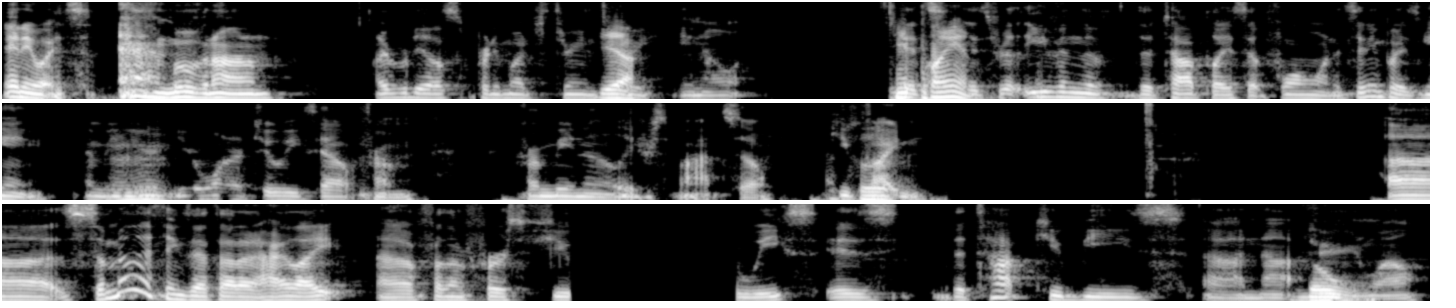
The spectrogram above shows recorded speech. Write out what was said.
anyways, moving on. Everybody else is pretty much three and Yeah. three. You know, Keep it's, playing. It's really even the the top place at four one. It's anybody's game. I mean, you're you're one or two weeks out from from being in the leader spot. So keep Absolutely. fighting. Uh, some other things I thought I'd highlight uh, for the first few weeks is the top QBs uh, not No. faring well.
